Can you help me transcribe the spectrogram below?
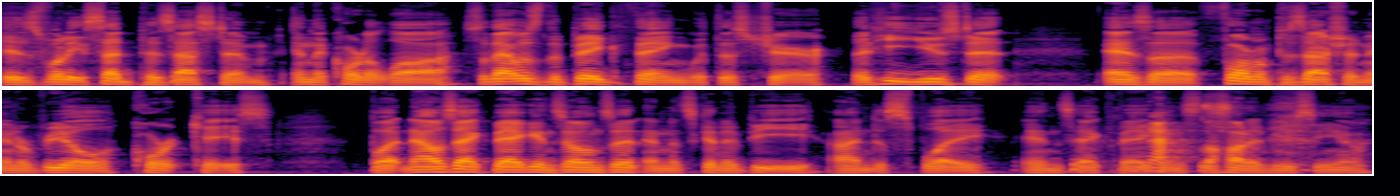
is what he said possessed him in the court of law. So that was the big thing with this chair that he used it as a form of possession in a real court case. But now Zak Bagans owns it, and it's going to be on display in Zak Bagans, Nice. the Haunted Museum.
